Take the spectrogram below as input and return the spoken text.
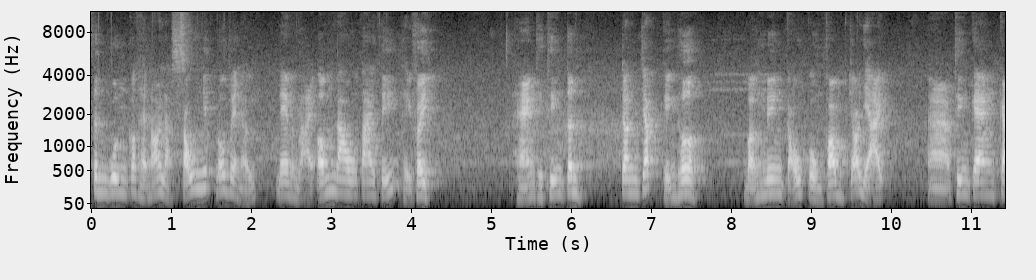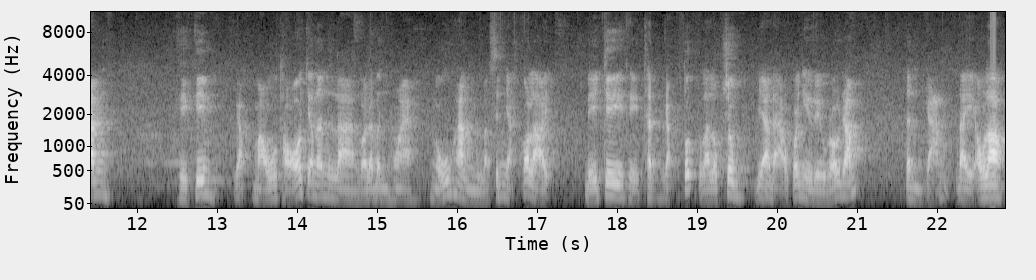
tinh quân có thể nói là xấu nhất đối với nữ. Đem lại ốm đau tai tiếng thị phi. Hạn thì thiên tinh tranh chấp kiện thưa vận niên cẩu cuồng phong chó dại. À, thiên can canh thì kim gặp mậu thổ cho nên là gọi là bình hòa. Ngũ hành là sinh nhật có lợi. Địa chi thì thìn gặp tuất là lục xung gia đạo có nhiều điều rối rắm. Tình cảm đầy âu lo.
